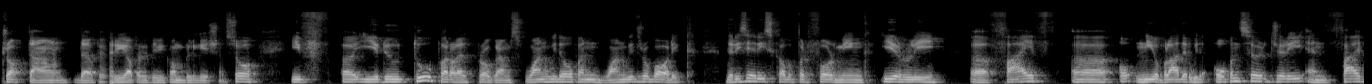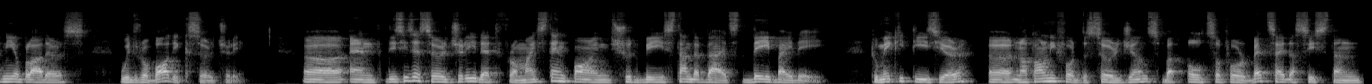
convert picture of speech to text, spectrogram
drop down the perioperative complications. So if uh, you do two parallel programs, one with open, one with robotic, there is a risk of performing yearly five neobladder with open surgery and five neobladders with robotic surgery. Uh, and this is a surgery that, from my standpoint, should be standardized day by day to make it easier, uh, not only for the surgeons, but also for bedside assistant,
